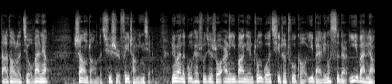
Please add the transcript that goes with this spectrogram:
达到了九万辆，上涨的趋势非常明显。另外呢，公开数据说，二零一八年中国汽车出口一百零四点一万辆，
